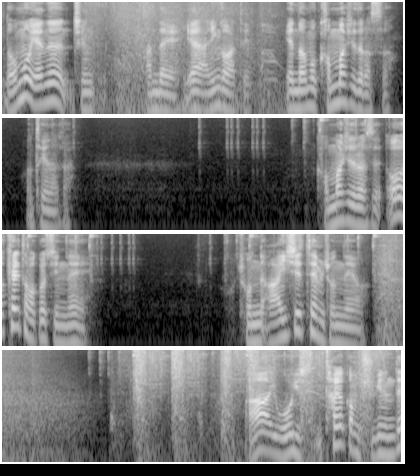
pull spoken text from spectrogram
너무 얘는 지금 안 돼. 얘 아닌 것 같아. 얘 너무 겉맛이 들었어. 어떻게 나가? 겉맛이 들었어. 어 캐릭터 바꿀 수 있네. 좋네. 아 이 시스템 좋네요. 아 이거 이 타격감 죽이는데?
